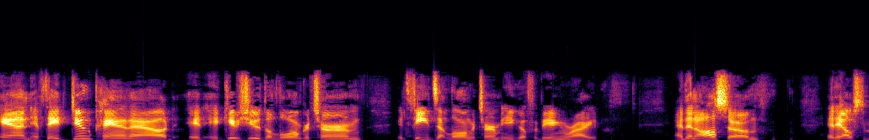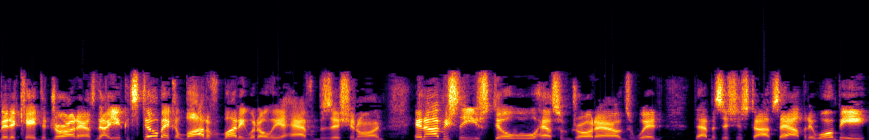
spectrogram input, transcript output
And if they do pan out, it, it gives you the longer term, it feeds that longer term ego for being right. And then also, it helps to mitigate the drawdowns. Now, you can still make a lot of money with only a half a position on. And obviously, you still will have some drawdowns when that position stops out, but it won't be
